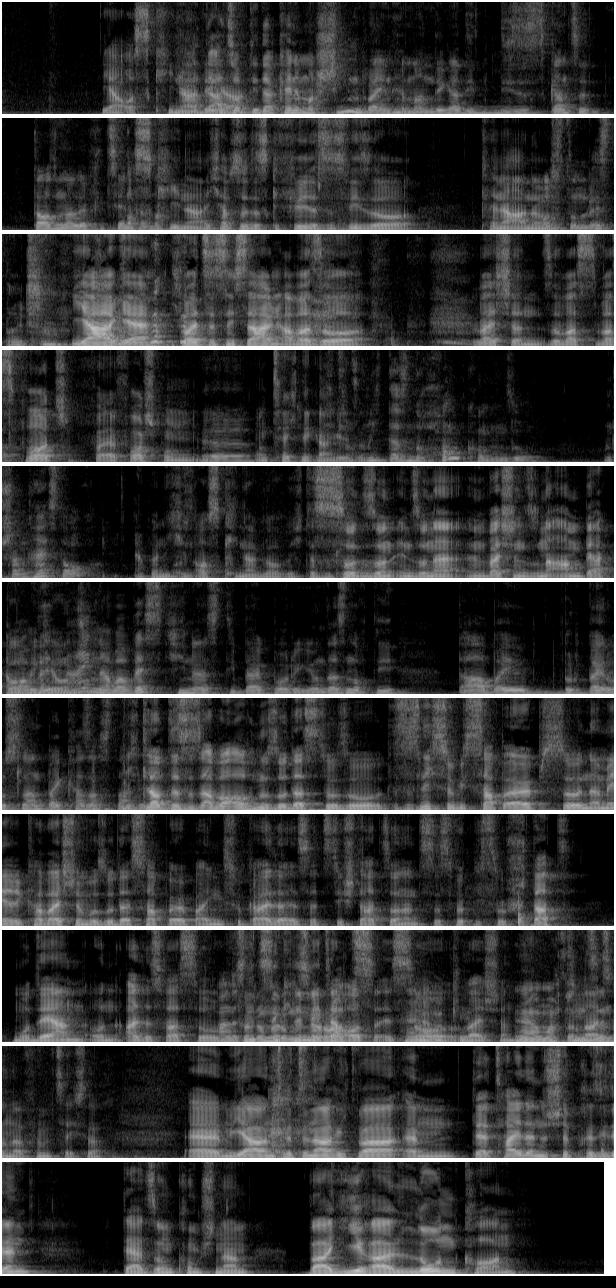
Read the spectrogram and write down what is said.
Ja, Ostchina, Ja, Digga. als ob die da keine Maschinen reinhämmern, Digga, die dieses ganze tausendmal effizienter machen. Ostchina. Ich habe so das Gefühl, das ist wie so, keine Ahnung. Ost- und Westdeutschland. Ja, gell. Ich wollte es jetzt nicht sagen, aber so, weiß schon, so was, was Fort, äh, Vorsprung Ja. und Technik angeht. So. Da sind doch Hongkong und so. Und Shanghai ist auch. Aber nicht in Ostchina, glaube ich. Das ist so, so in so einer, in, weißt du, in so einer armen Aber Bergbauregion. nein, so. aber Westchina ist die Bergbauregion. Das sind doch die da bei, bei Russland, bei Kasachstan. Ich glaube, das ist aber auch nur so, dass du so, das ist nicht so wie Suburbs, so in Amerika, weißt du, wo so der Suburb eigentlich so geiler ist als die Stadt, sondern es ist wirklich so Stadt, modern und alles, was so Alles 15 drumherum ist Kilometer Rotz. außer ist, Ja, so, okay. weißt schon, Ja, macht so schon Sinn. 1950 so. Ähm, ja, und dritte Nachricht war, ähm, der thailändische Präsident, der hat so einen komischen Namen, Vajira Lohnkorn.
